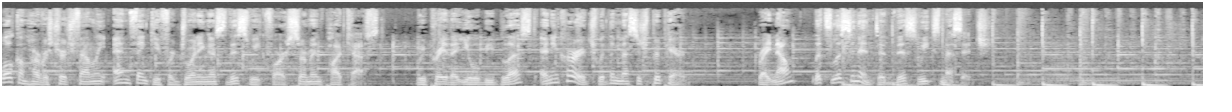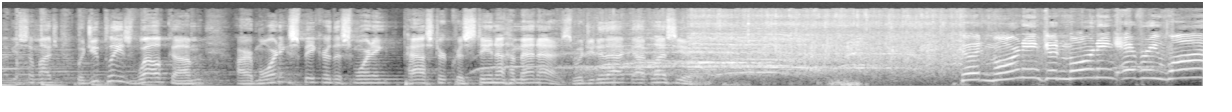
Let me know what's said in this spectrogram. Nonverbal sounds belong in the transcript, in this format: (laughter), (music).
Welcome, Harvest Church family, and thank you for joining us this week for our sermon podcast. We pray that you will be blessed and encouraged with the message prepared. Right now, let's listen in to this week's message. Love you so much. Would you please welcome our morning speaker this morning, Pastor Christina Jimenez? Would you do that? God bless you. Good morning, good morning, everyone.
